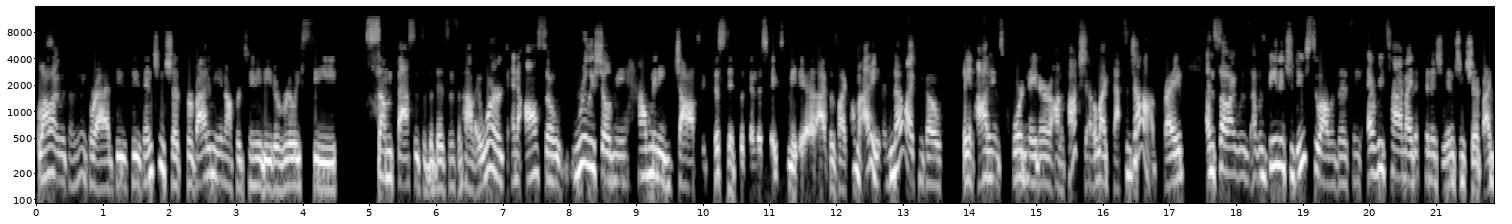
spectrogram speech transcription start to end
while I was undergrad, these these internships provided me an opportunity to really see some facets of the business and how they worked, and also really showed me how many jobs existed within the space of media. I was like, oh my, I didn't even know I can go be an audience coordinator on a talk show. Like that's a job, right? And so I was I was being introduced to all of this, and every time I'd finish an internship, I'd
